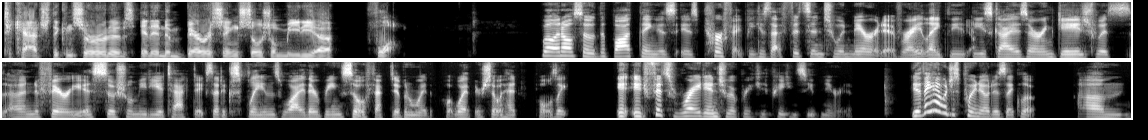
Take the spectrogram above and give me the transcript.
to catch the conservatives in an embarrassing social media flop. Well, and also the bot thing is is perfect because that fits into a narrative, right? Like the, yeah. these guys are engaged with uh, nefarious social media tactics that explains why they're being so effective and why, the, why they're so ahead of polls. Like it, it fits right into a pre- preconceived narrative. The other thing I would just point out is like, look, um,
